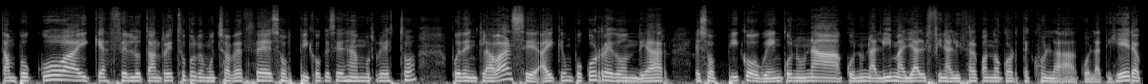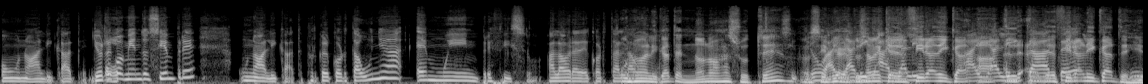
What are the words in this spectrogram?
tampoco hay que hacerlo tan recto porque muchas veces esos picos que se dejan muy rectos pueden clavarse. Hay que un poco redondear esos picos, bien con una, con una lima ya al finalizar cuando cortes con la, con la tijera, con unos alicates. Yo recomiendo siempre unos alicates, porque el corta uña es muy impreciso a la hora de cortar la Unos uña. alicates, no nos asustes. pero Silvia, hay que tú ali- sabes que hay decir, ali- adica- hay alicates decir alicates y de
